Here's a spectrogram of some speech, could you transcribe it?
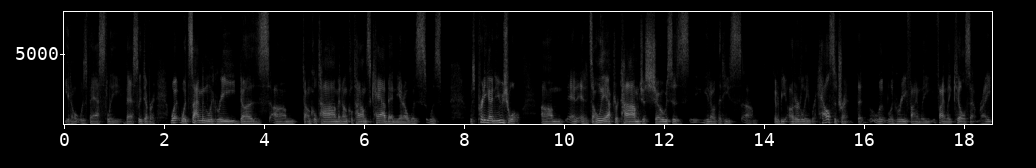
you know, it was vastly vastly different. What what Simon Legree does um, to Uncle Tom and Uncle Tom's Cabin, you know, was was was pretty unusual. Um, and, and, it's only after Tom just shows his, you know, that he's um, going to be utterly recalcitrant that Legree finally finally kills him. Right?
